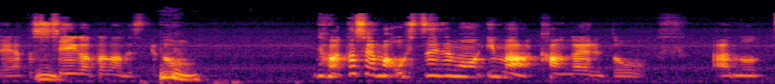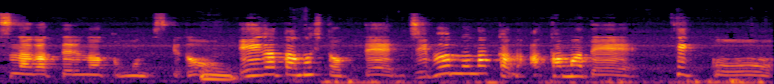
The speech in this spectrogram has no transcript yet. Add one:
て私 A 型なんですけど、うん。でも私はまあお羊も今考えるとあのつながってるなと思うんですけど、うん。A 型の人って自分の中の頭で結構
